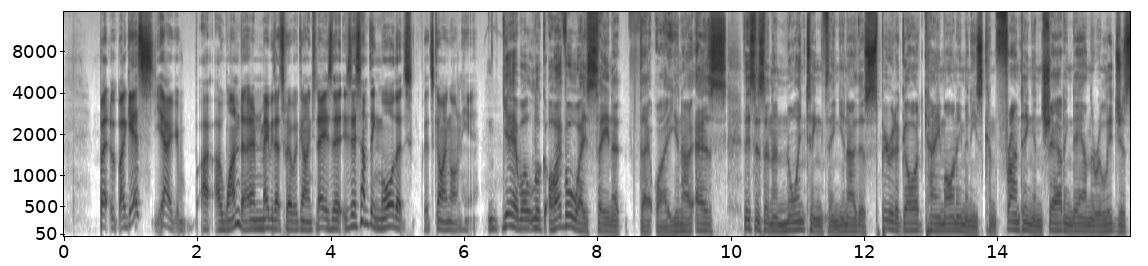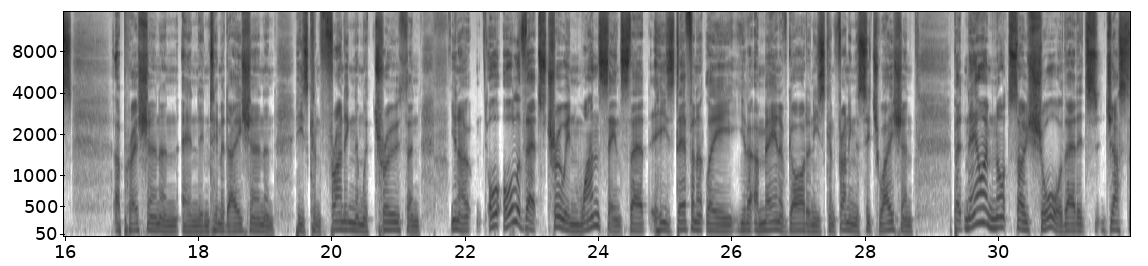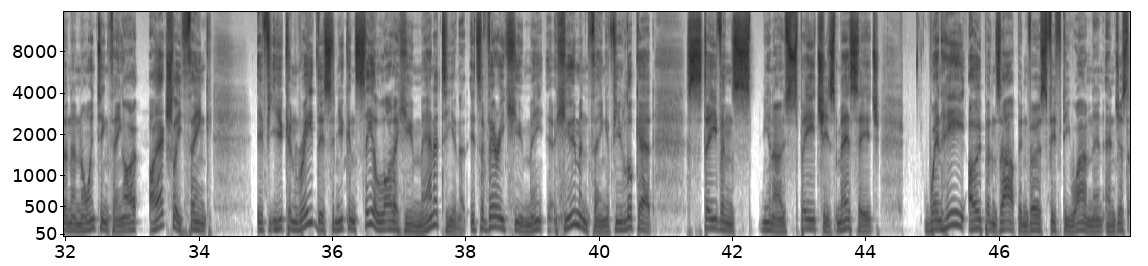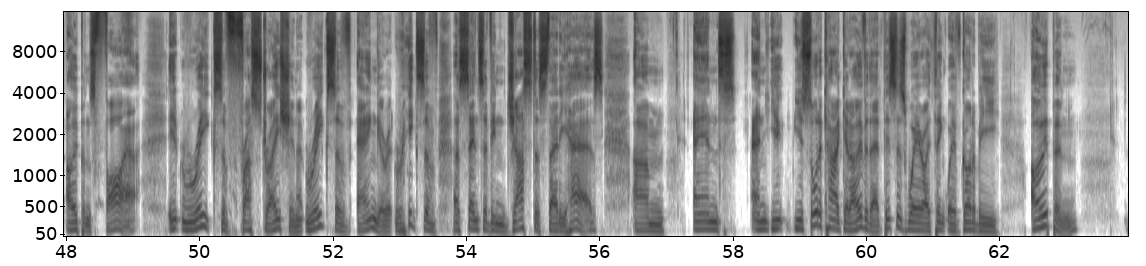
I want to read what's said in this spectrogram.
But I guess, yeah, I, I wonder, and maybe that's where we're going today. Is there is there something more that's that's going on here? Yeah, well, look, I've always seen it that way. You know, as this is an anointing thing. You know, the Spirit of God came on him, and he's confronting and shouting down the religious oppression and, and intimidation, and he's confronting them with truth. And, you know, all, all of that's true in one sense that he's definitely, you know, a man of God and he's confronting the situation. But now I'm not so sure that it's just an anointing thing. I, I actually think if you can read this and you can see a lot of humanity in it. It's a very human human thing. If you look at Stephen's, you know, speech, his message, when he opens up in verse 51 and, and, just opens fire, it reeks of frustration, it reeks of anger, it reeks of a sense of injustice that he has. Um, and and you, you sort of can't get over that. This is where I think we've got to be open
